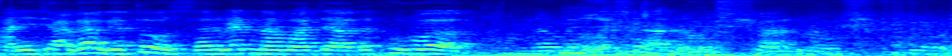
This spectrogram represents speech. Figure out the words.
आणि जागा घेतो. सर्वांना माझ्या आदरपूर्वक. नमस्कार नमस्कार नमस्कार नमस्कार.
